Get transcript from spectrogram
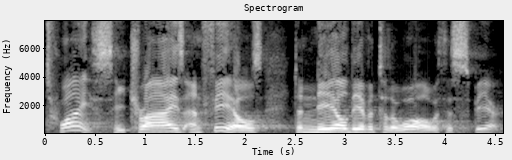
Twice he tries and fails to nail David to the wall with his spear.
